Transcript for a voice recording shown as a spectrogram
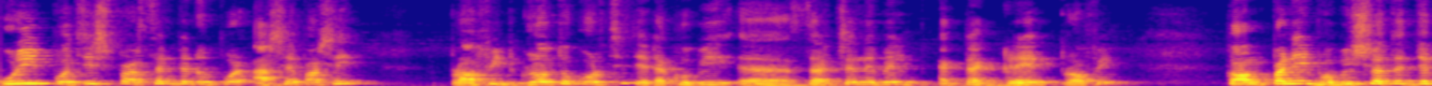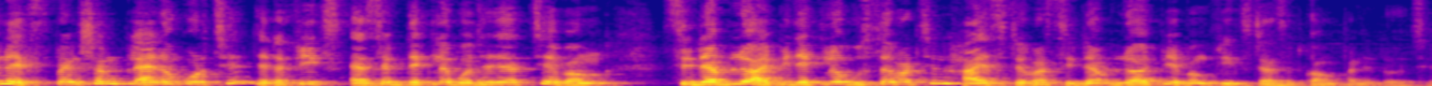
কুড়ি পঁচিশ পার্সেন্টের উপর আশেপাশেই প্রফিট গ্রোথও করছে, যেটা খুবই সাস্টেনেবল একটা গ্রেট প্রফিট কোম্পানি ভবিষ্যতের জন্য এক্সপেনশন প্ল্যানও করছে, যেটা ফিক্সড অ্যাসেট দেখলে বোঝা যাচ্ছে এবং সিডাব্লিউ আইপি দেখলেও বুঝতে পারছেন হাইস্ট এভার সিডাব্লিউ আইপি এবং ফিক্সড অ্যাসেট কোম্পানি রয়েছে।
